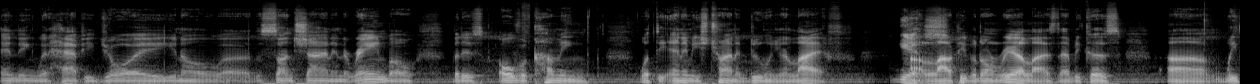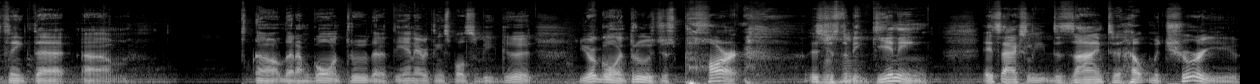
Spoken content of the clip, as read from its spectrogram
ending with happy joy, you know, uh, the sunshine and the rainbow, but is overcoming what the enemy's trying to do in your life. Yes. A lot of people don't realize that because uh, we think that um, uh, that I'm going through that at the end everything's supposed to be good. You're going through is just part. It's just the beginning. It's actually designed to help mature you.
